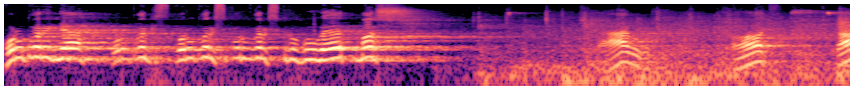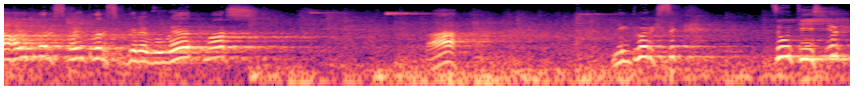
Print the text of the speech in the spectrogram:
3 дугаарыг нэ. 3 дугаар гис 3 дугаар гис 3 дугаар гүгээд марш За Аа За 2 дугаар гис 2 дугаар гис дээрээ гүгээд марш За 1 дугаар хэсэг зүүн тийш эрг.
